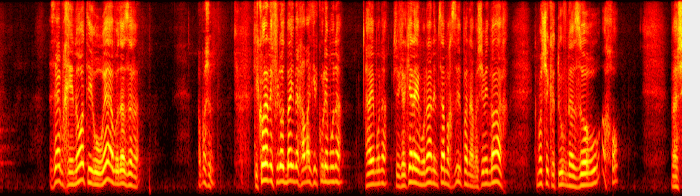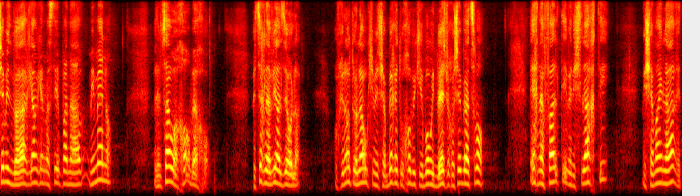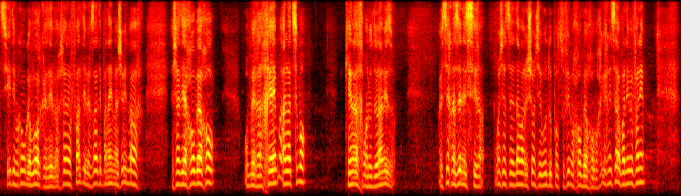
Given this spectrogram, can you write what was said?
זה בחינות הרהורי עבודה זרה. לא פשוט. כי כל הנפילות באים מחמת קלקול אמונה, האמונה. כשקלקל האמונה נמצא מחזיר פניו, השם יתברך. כמו שכתוב, נזורו אחור. והשם יתברך גם כן מסתיר פניו ממנו. ונמצא הוא אחור באחור. וצריך להביא על זה עולה. ובחינות עולה הוא כשמשבח את רוחו בקרבו, מתבייש וחושב בעצמו. איך נפלתי ונשלחתי משמיים לארץ, שהייתי במקום גבוה כזה, ועכשיו נפלתי והחזרתי פניים מהשם יתברך. ישבתי אחור באחור. הוא מרחם על עצמו. כן רחמנות גדולה מזו. וצריך לזה נסירה. כמו שאצל האדם הראשון שהברידו פרצופים אחור באחור, ואחר כך ניסה פנים בפנים.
